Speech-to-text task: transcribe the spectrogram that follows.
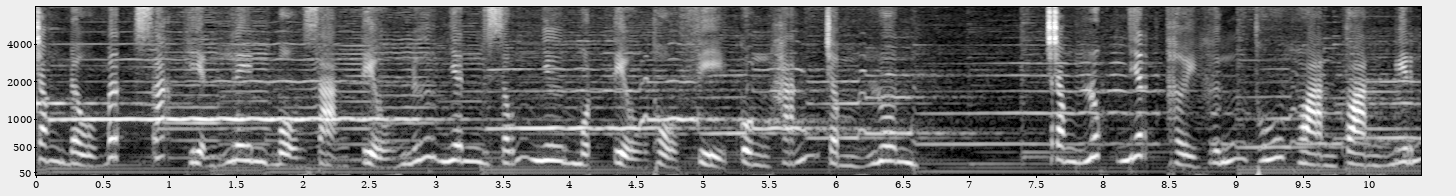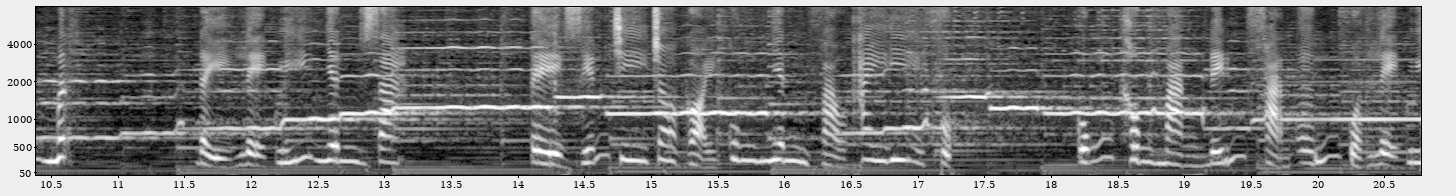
Trong đầu bất giác hiện lên bộ dạng tiểu nữ nhân giống như một tiểu thổ phỉ cùng hắn trầm luôn Trong lúc nhất thời hứng thú hoàn toàn biến mất, Đẩy lệ quý nhân ra. Tề diễn chi cho gọi cung nhân vào thay y phục, Cũng không màng đến phản ứng của lệ quý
